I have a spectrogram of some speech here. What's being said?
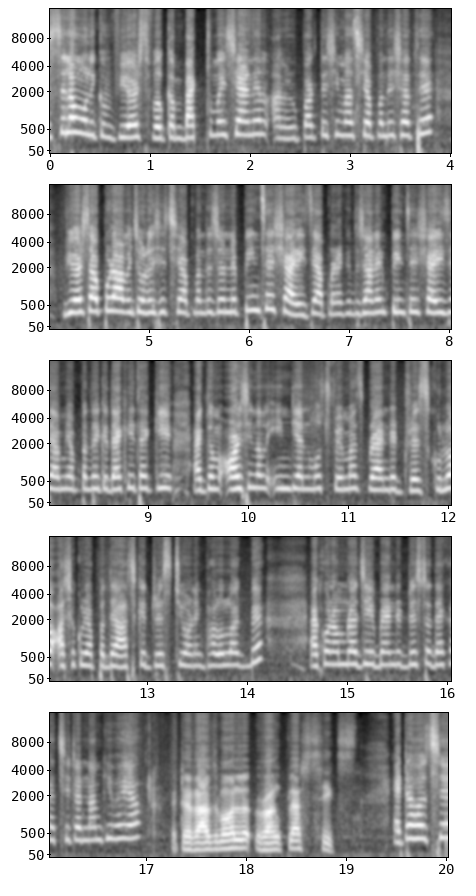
আসসালামু আলাইকুম viewers welcome back to my channel আমি রূপাক্তা সীমা আছি আপনাদের সাথে। ভিউয়ার্স, আপুরা, আমি চলে এসেছি আপনাদের জন্য প্রিন্সেস শাড়িজে আপনারা কিন্তু জানেন, প্রিন্সেস শাড়িজে আমি আপনাদেরকে দেখিয়ে থাকি, একদম original Indian most famous branded ড্রেসগুলো আশা করি আপনাদের আজকের ড্রেসটি অনেক ভালো লাগবে। এখন আমরা যে ব্র্যান্ডেড ড্রেসটা দেখাচ্ছি, এটার নাম কি ভাইয়া? এটা রাজমহল রং প্লাস সিক্স। এটা হচ্ছে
